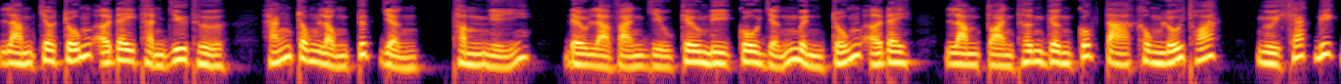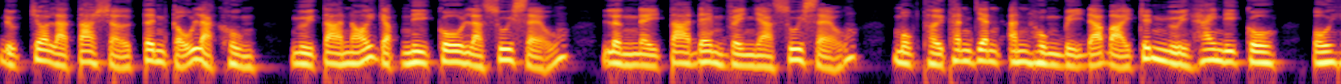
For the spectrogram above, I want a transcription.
Làm cho trốn ở đây thành dư thừa, hắn trong lòng tức giận, thầm nghĩ, đều là Vạn Diệu kêu ni cô dẫn mình trốn ở đây, làm toàn thân gân cốt ta không lối thoát, người khác biết được cho là ta sợ tên cẩu lạc hùng, người ta nói gặp ni cô là xui xẻo, lần này ta đem về nhà xui xẻo, một thời thanh danh anh hùng bị đã bại trên người hai ni cô, ôi.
